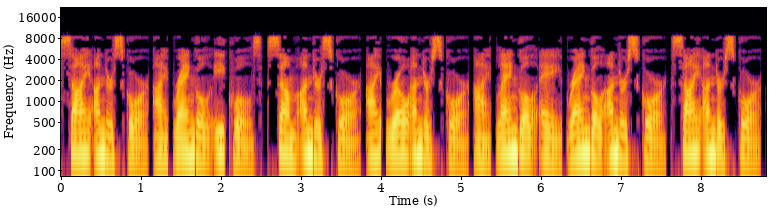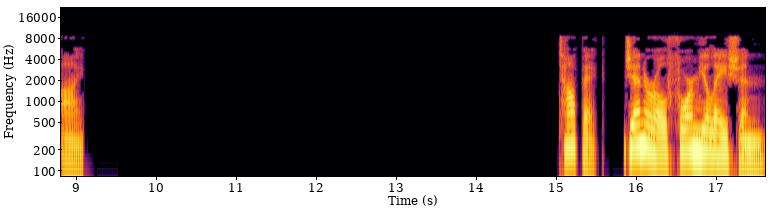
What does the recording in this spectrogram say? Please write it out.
psi underscore I Rangle equals sum underscore I rho underscore I Langle A Rangle underscore psi underscore I. Topic General formulation.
